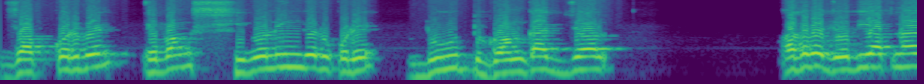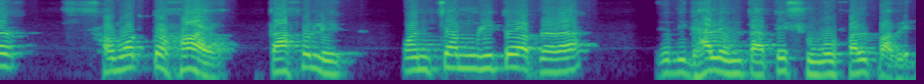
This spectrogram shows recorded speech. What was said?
জপ করবেন এবং শিবলিঙ্গের উপরে দুধ, গঙ্গার জল, অথবা যদি আপনার সমর্থ হয়, তাহলে পঞ্চামৃত আপনারা যদি ঢালেন, তাতে শুভ ফল পাবেন।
